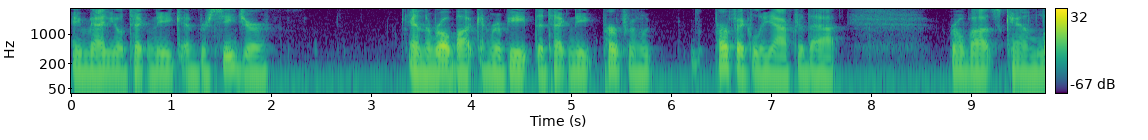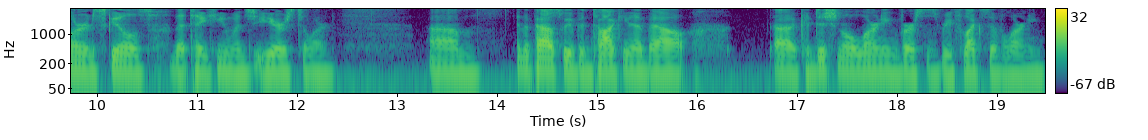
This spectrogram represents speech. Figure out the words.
a manual technique and procedure and the robot can repeat the technique perfectly, perfectly after that. Robots can learn skills that take humans years to learn. Um, in the past, we've been talking about uh, conditional learning versus reflexive learning.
